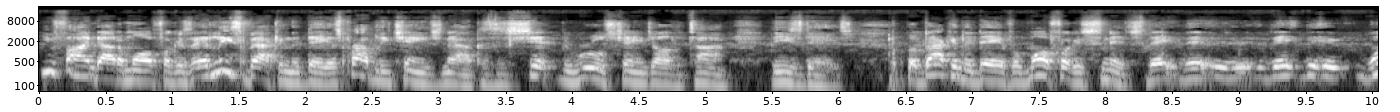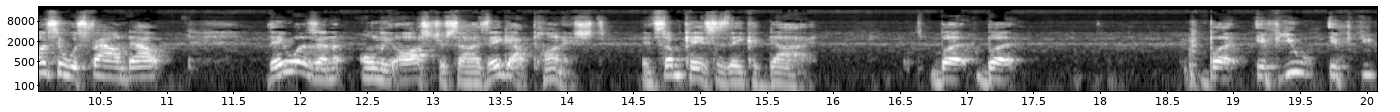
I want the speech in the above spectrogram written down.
You find out a motherfuckers, at least back in the day, it's probably changed now because the shit, the rules change all the time these days. But back in the day, if a motherfucker snitched, they, they, they, they once it was found out, they wasn't only ostracized, they got punished. In some cases, they could die. But, but, but if you, if you,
